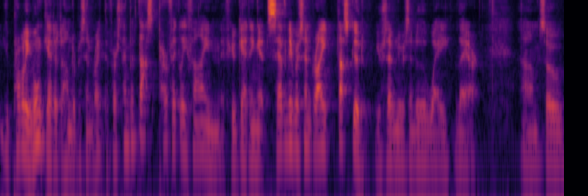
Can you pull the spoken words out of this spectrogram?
You probably won't get it 100% right the first time, but that's perfectly fine. If you're getting it 70% right, that's good. You're 70% of the way there. Um, so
